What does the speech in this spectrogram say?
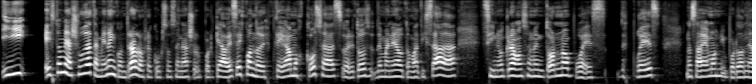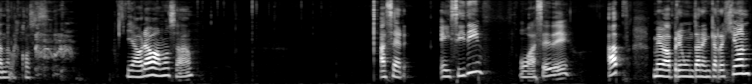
y esto me ayuda también a encontrar los recursos en Azure, porque a veces cuando desplegamos cosas, sobre todo de manera automatizada, si no creamos un entorno, pues después no sabemos ni por dónde andan las cosas. Y ahora vamos a hacer ACD o ACD app, me va a preguntar en qué región.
